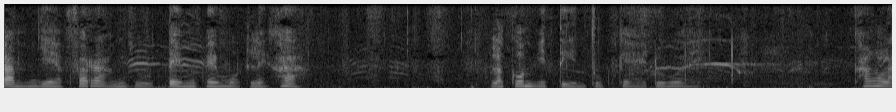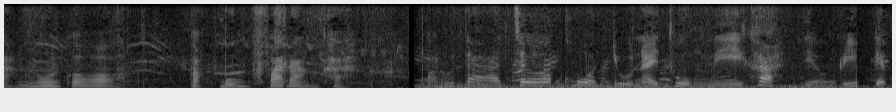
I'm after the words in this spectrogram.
ตำแยฝรั่งอยู่เต็มไปหมดเลยค่ะ แล้วก็มีตีนตุ๊กแกด้วย ข้างหลังนู่นก็ปักบุ้งฝรั่งค่ะวารุตาเจอขวดอยู่ในถุงนี้ค่ะ เดี๋ยวรีบเก็บ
